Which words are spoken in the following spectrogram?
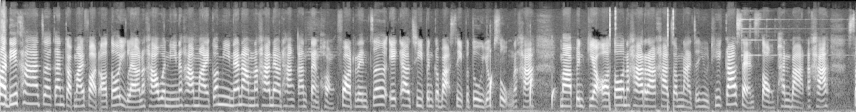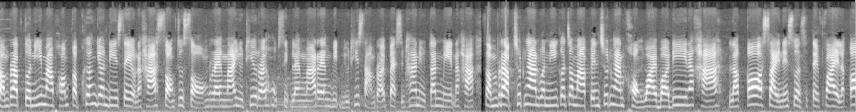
สวัสดีค่ะ เจอกันกับ My Ford Auto อีกแล้วนะคะ วันนี้นะคะไมค์ก็มีแนะนำนะคะ แนวทางการแต่งของ Ford Ranger XLT เป็นกระบะ 4 ประตูยกสูงนะคะ มาเป็นเกียร์ออโต้นะคะ ราคาจำหน่ายจะอยู่ที่ 92,000 บาทนะคะสำหรับตัวนี้มาพร้อมกับเครื่องยนต์ดีเซลนะคะ 2.2 แรงม้าอยู่ที่ 160 แรงม้า แรงบิดอยู่ที่ 385 นิวตันเมตรนะคะสำหรับชุดงานวันนี้ก็จะมาเป็นชุดงานของ Y Body นะคะ แล้วก็ใส่ในส่วนสเตปไฟ แล้วก็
